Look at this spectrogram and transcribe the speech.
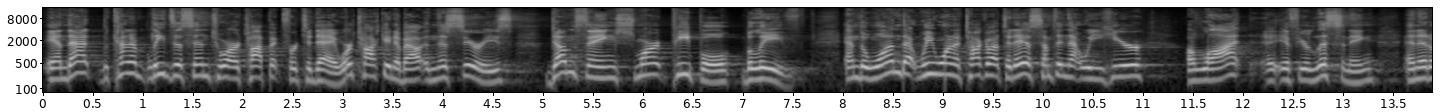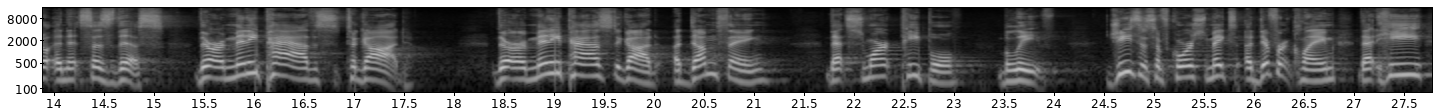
And that kind of leads us into our topic for today. We're talking about in this series dumb things smart people believe. And the one that we want to talk about today is something that we hear a lot uh, if you're listening, and it, and it says this There are many paths to God. There are many paths to God, a dumb thing that smart people believe. Jesus, of course, makes a different claim that he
